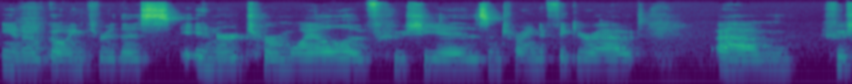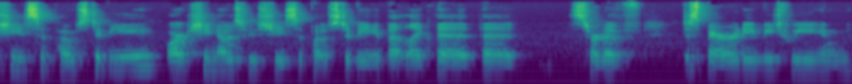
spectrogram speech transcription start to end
you know, going through this inner turmoil of who she is and trying to figure out um, who she's supposed to be, or she knows who she's supposed to be, but like the the sort of disparity between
